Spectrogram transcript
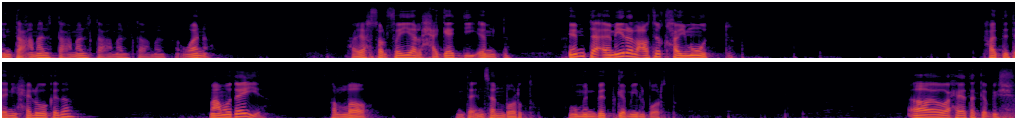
أنت عملت عملت عملت عملت وأنا هيحصل فيا الحاجات دي إمتى؟ إمتى أمير العتيق هيموت؟ حد تاني حلو كده؟ معمودية. الله. أنت إنسان برضه ومن بيت جميل برضه. آه وحياتك يا بيشو.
